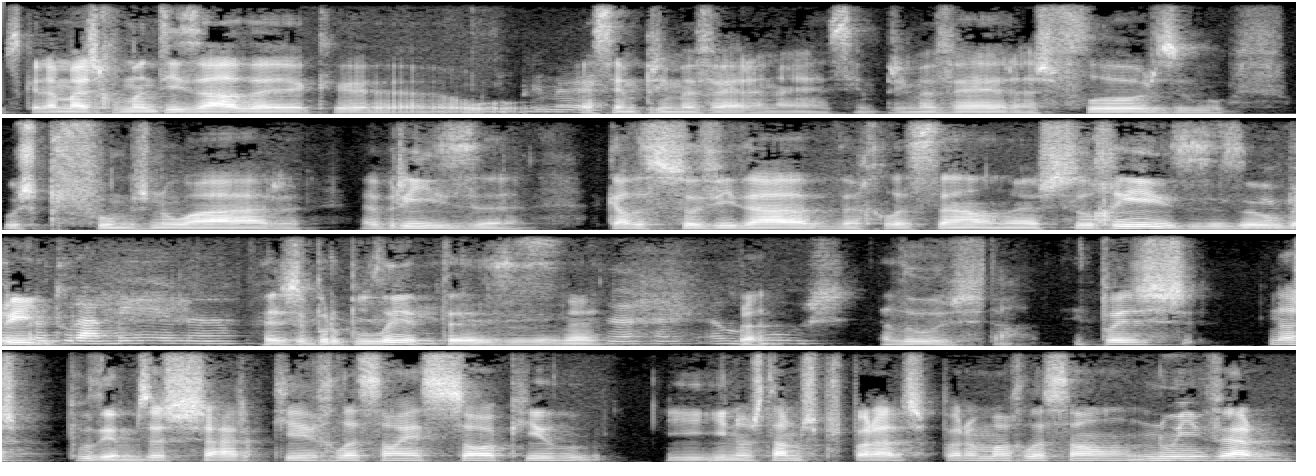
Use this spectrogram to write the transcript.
se calhar mais romantizada é que uh, é sempre primavera, não é? É sempre primavera, as flores, o, os perfumes no ar, a brisa, aquela suavidade da relação, é? os sorrisos, o a brilho. temperatura amena. As borboletas, é? Uhum. A luz. A luz tal. E depois nós podemos achar que a relação é só aquilo e, e não estamos preparados para uma relação no inverno.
